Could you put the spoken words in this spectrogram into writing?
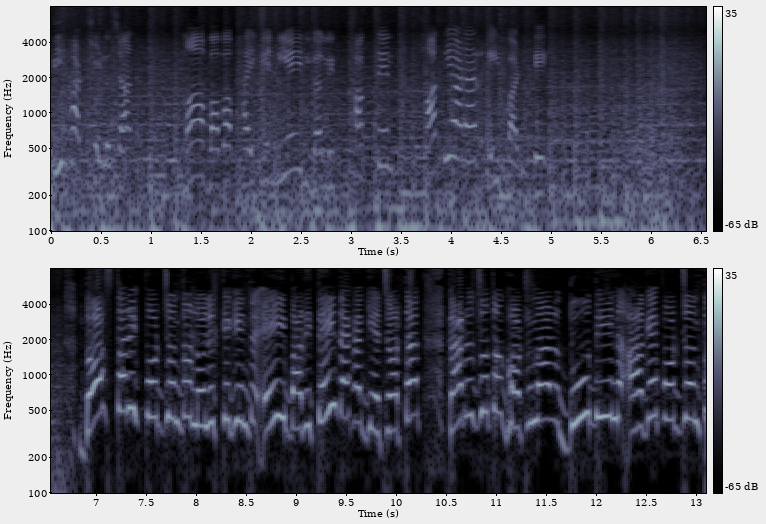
বিহার চলে যান। মা, বাবা, ভাইকে নিয়েই ললিত থাকতেন হাতিয়ারার এই বাড়িতে। দশ তারিখ পর্যন্ত ললিতকে কিন্তু এই বাড়িতেই দেখা গিয়েছে। অর্থাৎ কার্যত ঘটনার দুদিন আগে পর্যন্ত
